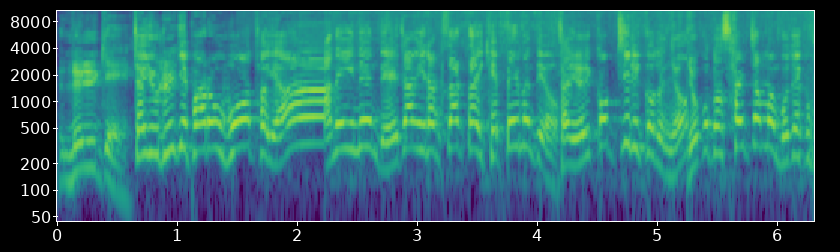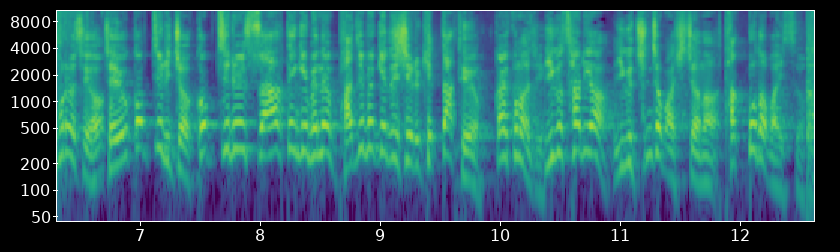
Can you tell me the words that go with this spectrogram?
르게. 자요 르게 바로 water 야. 안에 있는 내장이랑 싹 다 이렇게 빼면 돼요. 자 여기 껍질 있거든요 요것도 살짝만 모자이크 풀어주세요 자 요 껍질 있죠 껍질을 싹 당기면은 바지 벗기듯이 이렇게 딱 돼요 깔끔하지 이거 살이야 이거 진짜 맛있잖아 닭보다 맛있어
